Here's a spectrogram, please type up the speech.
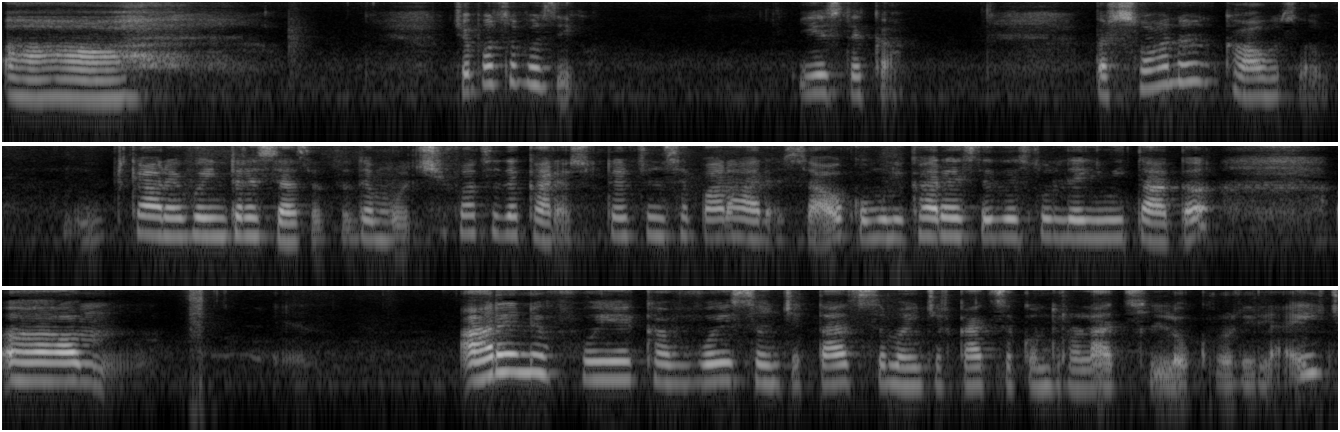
Uh, ce pot să vă zic? Este că persoana în cauză care vă interesează atât de mult și față de care sunteți în separare sau comunicarea este destul de limitată, uh, are nevoie ca voi să încetați să mai încercați să controlați lucrurile aici.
